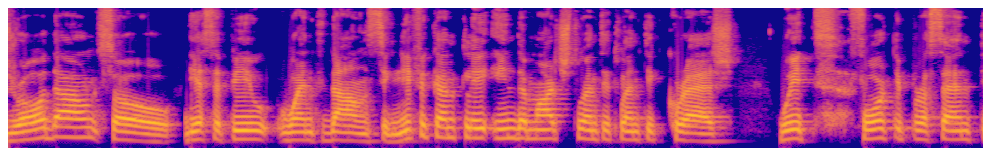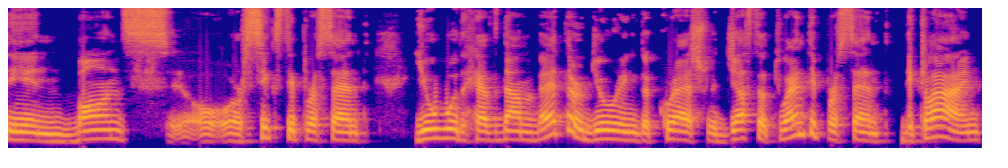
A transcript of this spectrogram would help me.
drawdown. So the S&P went down significantly in the March 2020 crash with 40% in bonds or 60%, you would have done better during the crash with just a 20% decline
